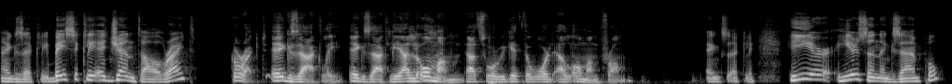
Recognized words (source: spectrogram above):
Exactly, basically a Gentile, right? Correct. Exactly. Exactly. Al Umam. That's where we get the word Al Umam from. Exactly. Here, here's an example,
